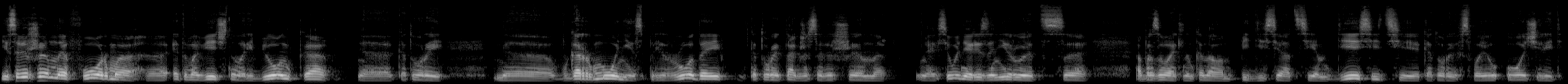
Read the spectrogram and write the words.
И совершенная форма этого вечного ребенка, который в гармонии с природой, которая также совершенна, Э, сегодня резонирует с образовательным каналом 5710, который в свою очередь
